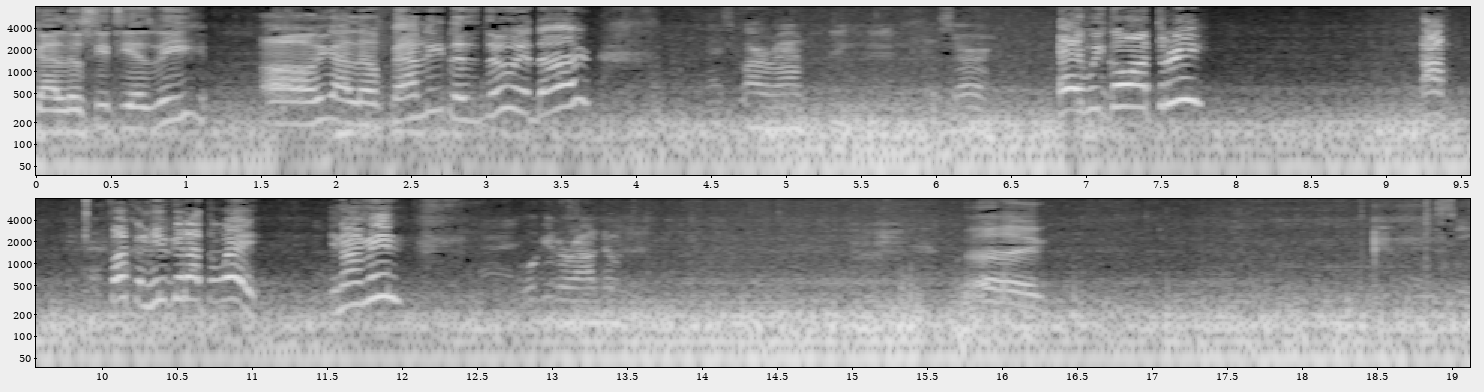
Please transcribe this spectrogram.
Got a little CTSV. Oh, he got a little family. Let's do it, dog. Nice car, man. Yes, sir. Hey, we go on three. Ah, fuck him. He'll get out the way. You know what I mean? We'll get around him. Uh, Let's see.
